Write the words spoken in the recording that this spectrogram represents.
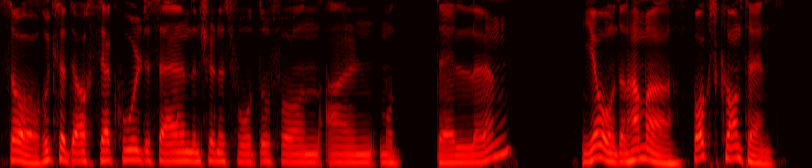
So, Rückseite auch sehr cool designt, ein schönes Foto von allen Modellen. Jo, und dann haben wir Box-Content,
